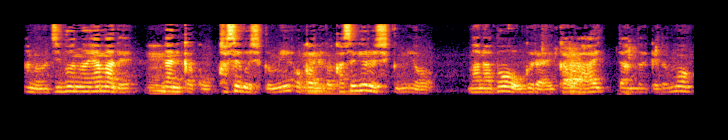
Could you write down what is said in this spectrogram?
あの自分の山でうん何かこう稼ぐ仕組み、お金が稼げる仕組みを学ぼうぐらいから入ったんだけども、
